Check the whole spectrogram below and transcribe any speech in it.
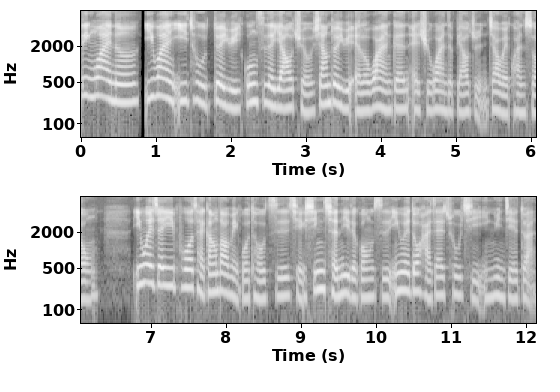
另外呢，E one E two 对于公司的要求，相对于 L one 跟 H one 的标准较为宽松。因为这一波才刚到美国投资且新成立的公司，因为都还在初期营运阶段，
